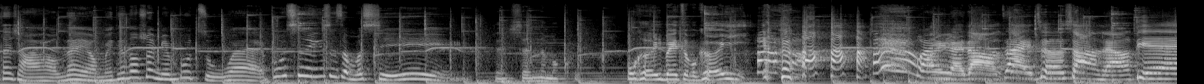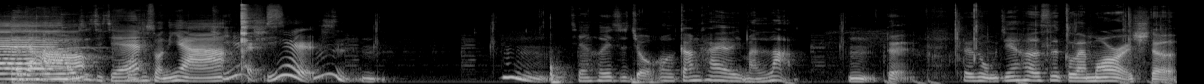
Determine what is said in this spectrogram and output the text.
带小孩好累哦，每天都睡眠不足哎，不吃零食怎么行？人生那么苦，不喝一杯怎么可以？欢迎来到在车上聊天。大家好，我是姐姐，我是索尼娅。Cheers Cheers！嗯嗯嗯今天喝一支酒，哦，刚开而已，蛮辣的。嗯，对，这是我们今天喝的是 Glenmorangie 的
